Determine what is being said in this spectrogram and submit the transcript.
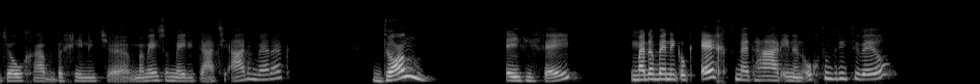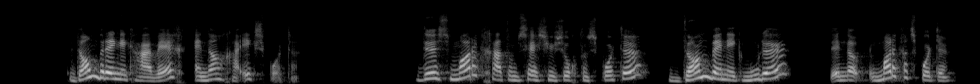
yoga, beginnetje, maar meestal meditatie, ademwerk. Dan EVV. Maar dan ben ik ook echt met haar in een ochtendritueel. Dan breng ik haar weg en dan ga ik sporten. Dus Mark gaat om zes uur ochtends sporten. Dan ben ik moeder. En dan, Mark gaat sporten.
